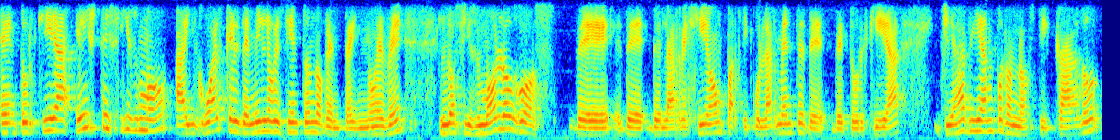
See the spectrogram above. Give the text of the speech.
en Turquía este sismo, a igual que el de 1999, los sismólogos de, de, la región, particularmente de, de Turquía, ya habían pronosticado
